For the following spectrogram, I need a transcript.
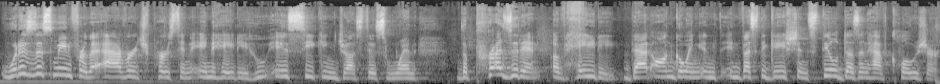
What does this mean for the average person in Haiti who is seeking justice when the president of Haiti, that ongoing in- investigation still doesn't have closure?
